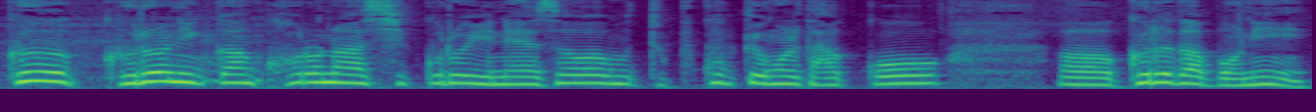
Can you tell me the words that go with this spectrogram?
그, 그러니까 코로나19로 인해서 국경을 닫고, 어, 그러다 보니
